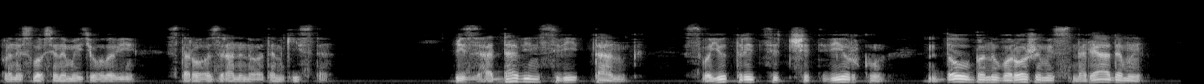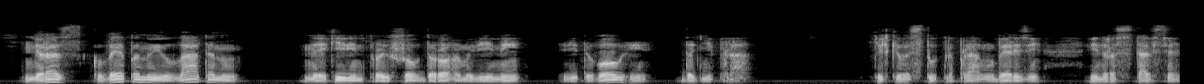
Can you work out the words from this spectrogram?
пронеслося на мить у голові старого зраненого танкіста. І згадав він свій танк, свою тридцять четвірку, довбану ворожими снарядами, не раз клепану і латану, на якій він пройшов дорогами війни від Волги до Дніпра. Тільки ось тут, на правому березі, він розстався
